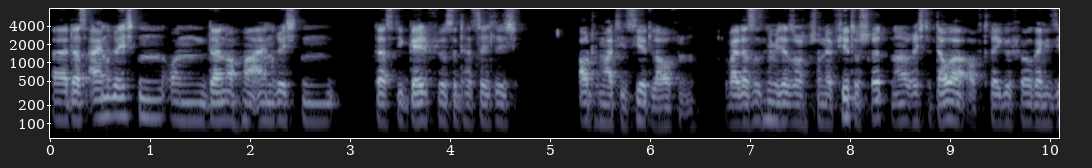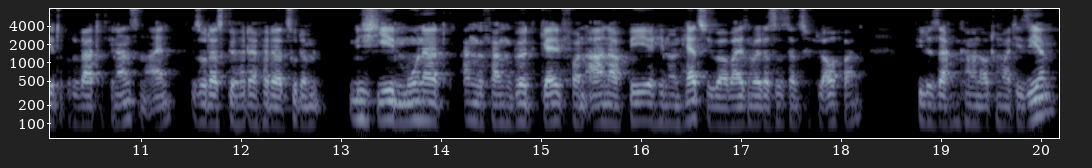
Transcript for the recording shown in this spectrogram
äh, das einrichten und dann nochmal einrichten, dass die Geldflüsse tatsächlich automatisiert laufen. Weil das ist nämlich also schon der vierte Schritt, ne? richtet Daueraufträge für organisierte private Finanzen ein. So, das gehört einfach dazu, damit nicht jeden Monat angefangen wird, Geld von A nach B hin und her zu überweisen, weil das ist dann zu viel Aufwand. Viele Sachen kann man automatisieren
